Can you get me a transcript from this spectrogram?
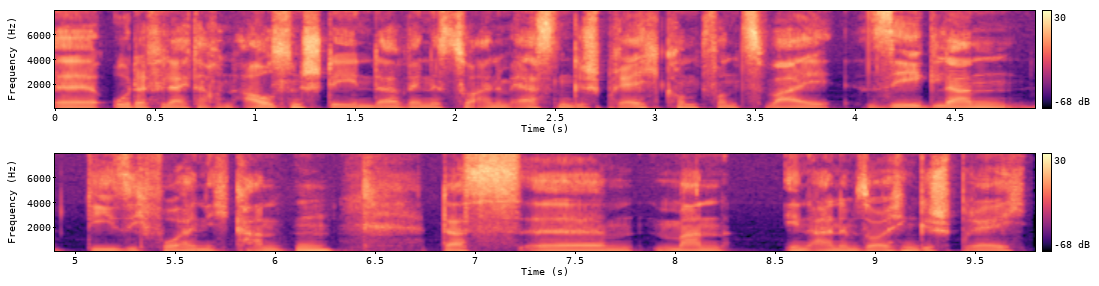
äh, oder vielleicht auch ein Außenstehender, wenn es zu einem ersten Gespräch kommt von zwei Seglern, die sich vorher nicht kannten, dass äh, man in einem solchen Gespräch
